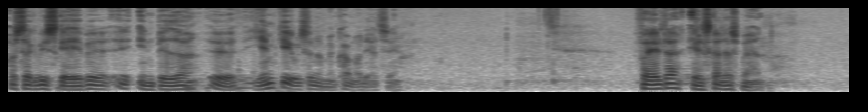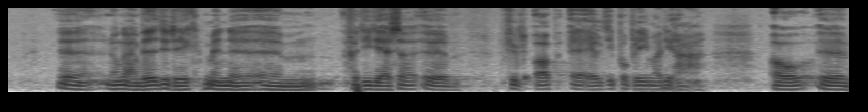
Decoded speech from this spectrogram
og så kan vi skabe øh, en bedre øh, hjemgivelse, når man kommer dertil. Forældre elsker deres børn. Øh, nogle gange ved de det ikke, men øh, øh, fordi de er så øh, fyldt op af alle de problemer, de har. Og øh,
